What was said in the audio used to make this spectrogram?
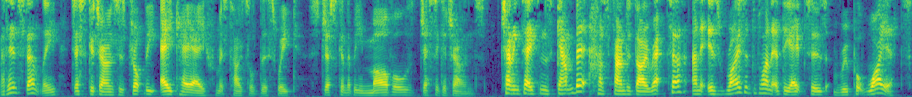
and incidentally, Jessica Jones has dropped the AKA from its title this week. It's just going to be Marvel's Jessica Jones. Channing Tatum's Gambit has found a director, and it is Rise of the Planet of the Apes' Rupert Wyatt.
